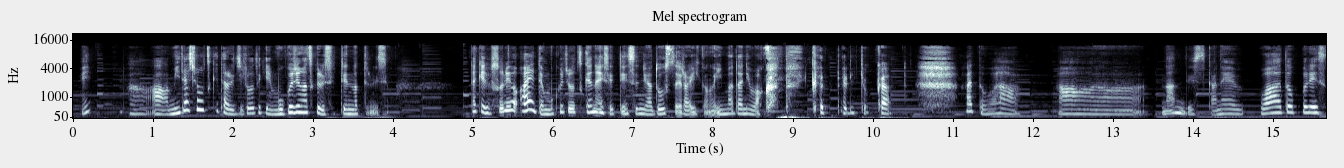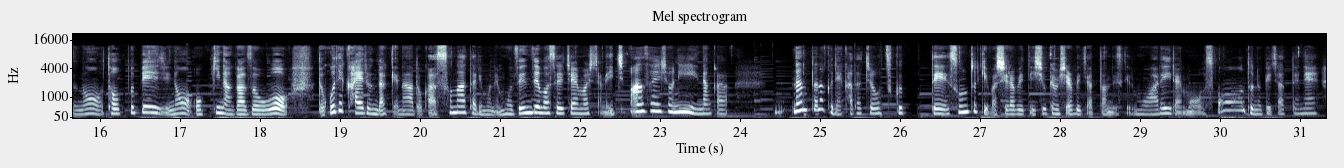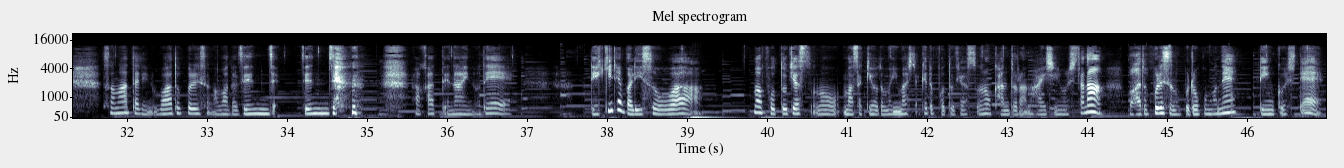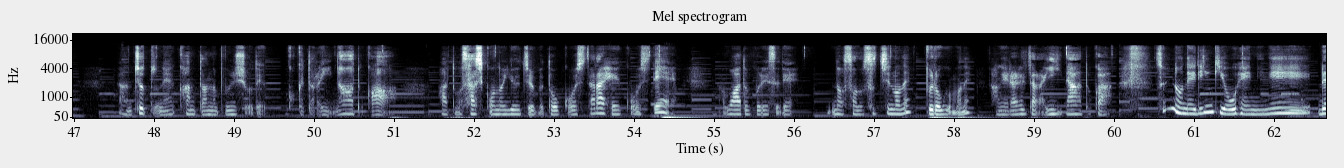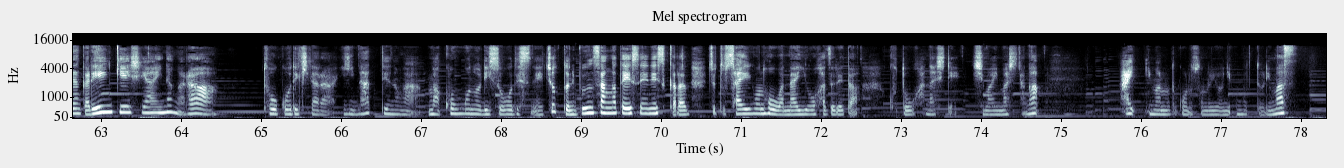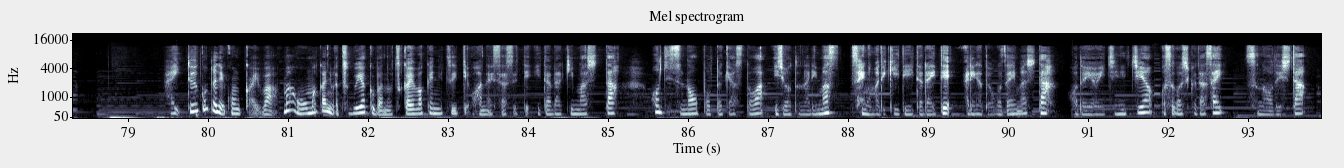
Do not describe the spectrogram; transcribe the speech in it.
え？ああ、見出しをつけたら自動的に目次が作る設定になってるんですよ。だけどそれをあえて目次をつけない設定にするにはどうしたらいいかが未だにわかんないかったりとか、あとは、あー、何ですかね。ワードプレスのトップページの大きな画像をどこで変えるんだっけなとか、そのあたりもね、もう全然忘れちゃいましたね。一番最初になんか、なんとなくね、形を作って、その時は調べて、一生懸命調べてやったんですけども、あれ以来もうスポーンと抜けちゃってね、そのあたりのワードプレスがまだ全然、全然 分かってないので、できれば理想は、まあ、ポッドキャストの、まあ、先ほども言いましたけど、ポッドキャストのカントラの配信をしたら、ワードプレスのブログもね、リンクして、あのちょっとね、簡単な文章で書けたらいいなとか、あと、差し子の YouTube 投稿したら並行して、ワードプレスで、の、その、そっちのね、ブログもね、上げられたらいいなとか、そういうのをね、臨機応変にね、なんか連携し合いながら、投稿できたらいいなっていうのが、まあ今後の理想ですね。ちょっとね、分散型 SNS からちょっと最後の方は内容を外れたことを話してしまいましたが、はい、今のところそのように思っております。はい。ということで今回は、まあ大まかにはつぶやく場の使い分けについてお話しさせていただきました。本日のポッドキャストは以上となります。最後まで聞いていただいてありがとうございました。程よい一日をお過ごしください。スノーでした。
